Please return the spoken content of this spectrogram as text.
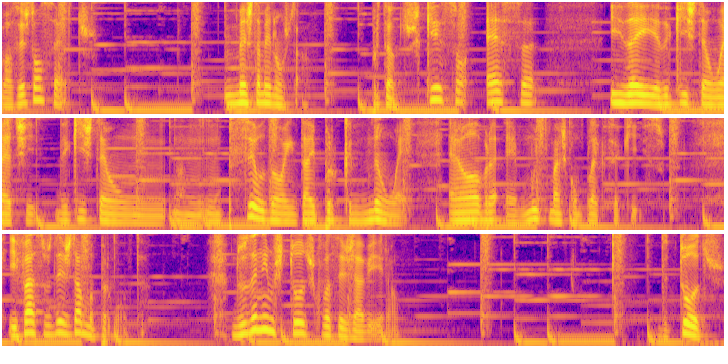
Vocês estão certos, mas também não estão. Portanto, esqueçam essa ideia de que isto é um etchi, de que isto é um, um, um pseudo-hentai, porque não é. A obra é muito mais complexa que isso. E faço-vos desde já uma pergunta. Dos animes todos que vocês já viram, de todos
